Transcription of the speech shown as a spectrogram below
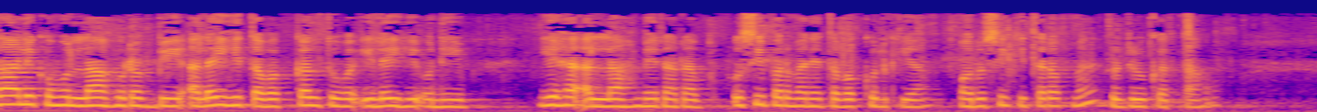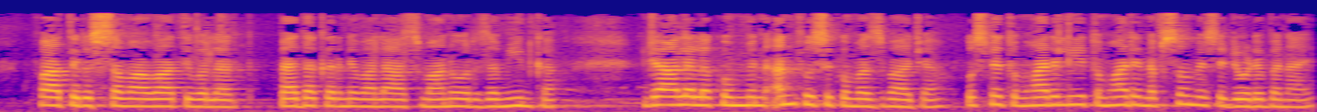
ذالکم اللہ ربی علیہ توکل تو الہی انیب۔ یہ ہے اللہ میرا رب، اسی پر میں نے توکل کیا اور اسی کی طرف میں رجوع کرتا ہوں۔ فاطر السماوات والارض، پیدا کرنے والا آسمانوں اور زمین کا۔ جعل لکم من انفسکم ازواجا، اس نے تمہارے لیے تمہارے نفسوں میں سے جوڑے بنائے۔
